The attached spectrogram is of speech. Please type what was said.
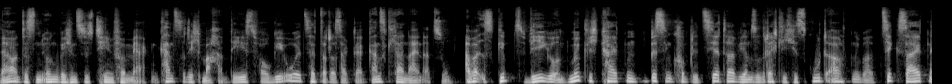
ja, und das in irgendwelchen Systemen vermerken. Kannst du dich machen. DSVGO etc. sagt er ganz klar Nein dazu. Aber es gibt Wege und Möglichkeiten, ein bisschen komplizierter. Wir haben so ein rechtliches Gutachten über zig Seiten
